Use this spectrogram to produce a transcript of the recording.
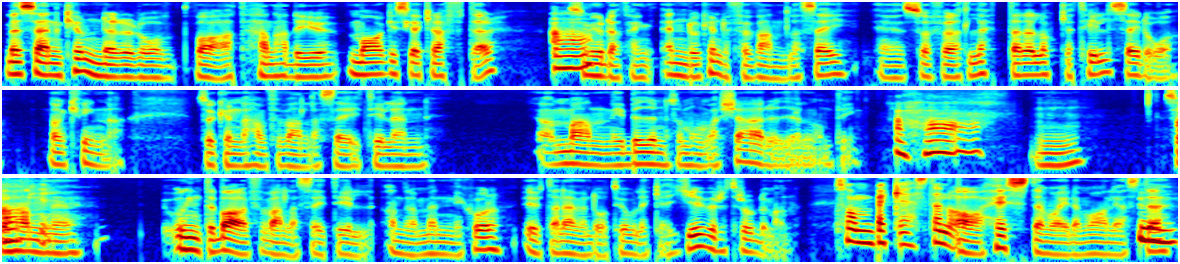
Men sen kunde det då vara att han hade ju magiska krafter Ja. som gjorde att han ändå kunde förvandla sig. Eh, Så för att lättare locka till sig då någon kvinna så kunde han förvandla sig till en ja, man i byn som hon var kär i eller någonting. Aha. Mm. Så Okej. han, eh, och inte bara förvandla sig till andra människor utan även då till olika djur trodde man. Som bäckahästen då. Ja, hästen var ju den vanligaste Mm.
